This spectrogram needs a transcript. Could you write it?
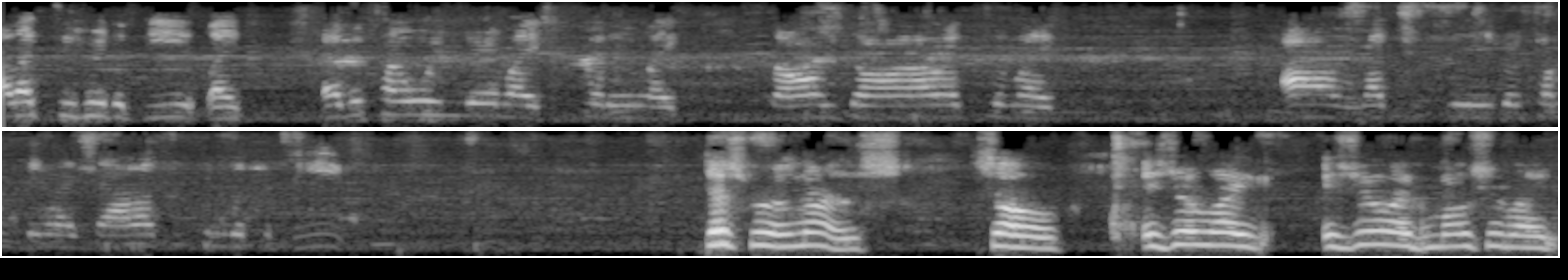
I like to hear the beat. Like every time when they're like putting like songs on, I like to like, I like to sing or something like that. I like to sing with the beat. That's really nice. So, is there like, is there like mostly like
